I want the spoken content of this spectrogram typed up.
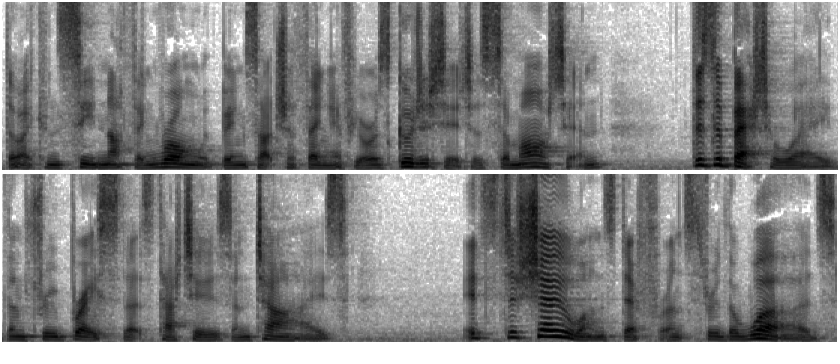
though I can see nothing wrong with being such a thing if you're as good at it as Sir Martin, there's a better way than through bracelets, tattoos, and ties. It's to show one's difference through the words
